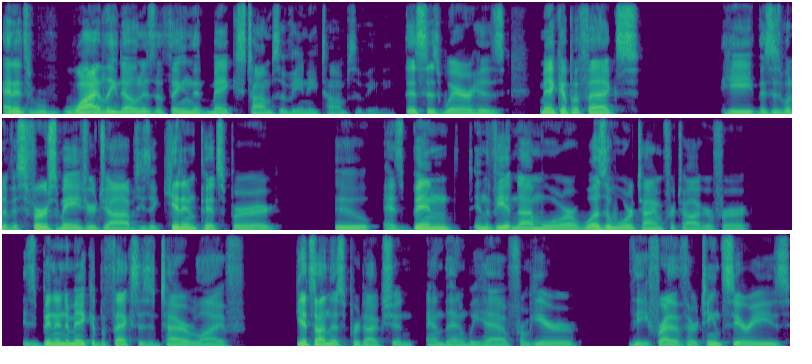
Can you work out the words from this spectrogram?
And it's widely known as the thing that makes Tom Savini Tom Savini. This is where his makeup effects, he this is one of his first major jobs. He's a kid in Pittsburgh who has been in the Vietnam War, was a wartime photographer, has been into makeup effects his entire life, gets on this production, and then we have from here the Friday the 13th series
